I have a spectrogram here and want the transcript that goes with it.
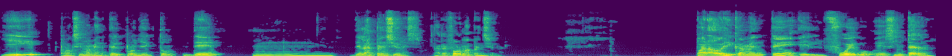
y próximamente el proyecto de, mm, de las pensiones, la reforma pensional. Paradójicamente, el fuego es interno.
